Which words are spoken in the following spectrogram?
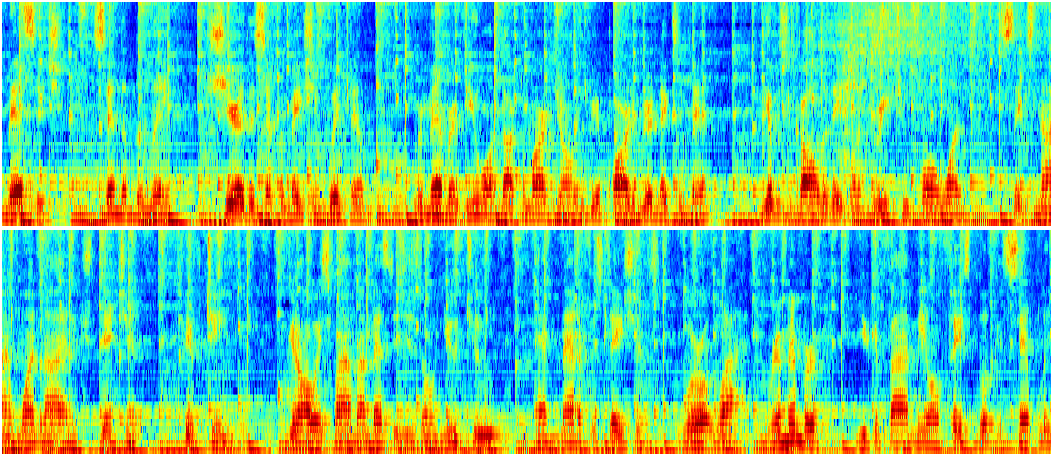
message, send them the link, share this information with them Remember, if you want Dr. Mark Jones to be a part of your next event, give us a call at 813-241-6919, extension 15. You can always find my messages on YouTube at Manifestations Worldwide. Remember, you can find me on Facebook at simply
